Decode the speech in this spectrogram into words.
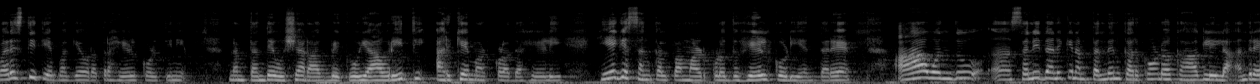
ಪರಿಸ್ಥಿತಿಯ ಬಗ್ಗೆ ಅವ್ರ ಹತ್ರ ಹೇಳ್ಕೊಳ್ತೀನಿ. ನಮ್ಮ ತಂದೆ ಹುಷಾರಾಗಬೇಕು, ಯಾವ ರೀತಿ ಅರಿಕೆ ಮಾಡ್ಕೊಳ್ಳೋದ ಹೇಳಿ, ಹೇಗೆ ಸಂಕಲ್ಪ ಮಾಡ್ಕೊಳ್ಳೋದು ಹೇಳ್ಕೊಡಿ ಅಂತಾರೆ. ಆ ಒಂದು ಸನ್ನಿಧಾನಕ್ಕೆ ನಮ್ಮ ತಂದೆನ ಕರ್ಕೊಂಡೋಗಕ್ಕಾಗಲಿಲ್ಲ ಅಂದರೆ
